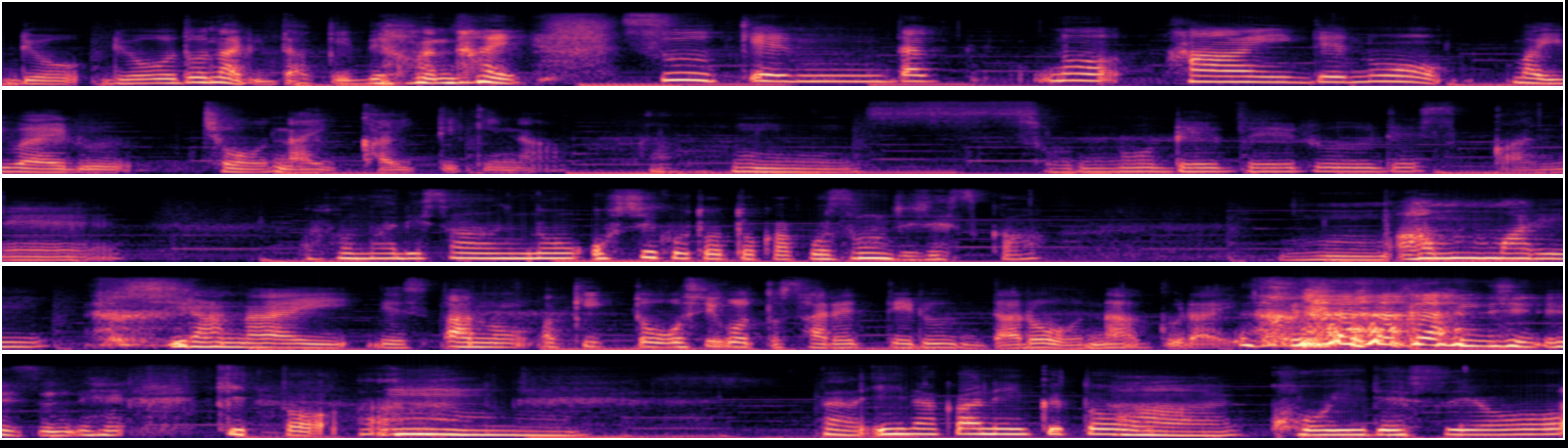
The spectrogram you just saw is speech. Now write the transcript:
両両隣だけではない。数軒だの範囲での、まあ、いわゆる町内会的な、うん、そのレベルですかね。お隣さんのお仕事とかご存知ですか？うん、あんまり知らないです。あの、きっとお仕事されてるんだろうなぐらいな感じですね。きっと。うん。だから田舎に行くとはい。濃いですよ。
